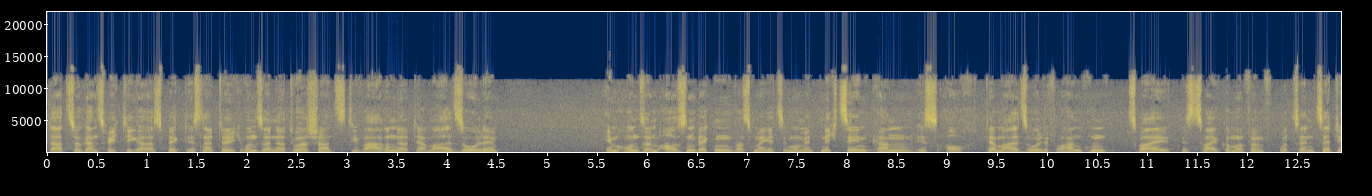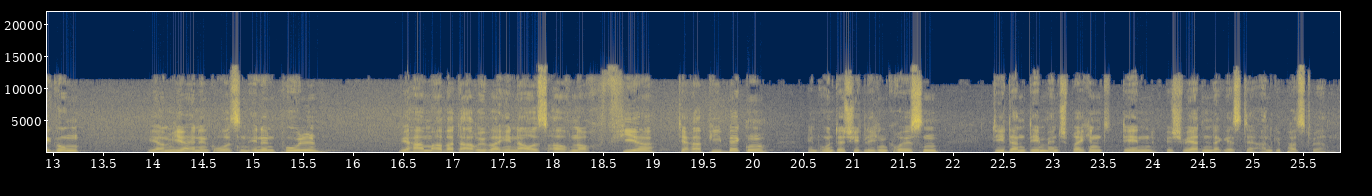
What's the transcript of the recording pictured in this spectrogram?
Dazu ganz wichtiger Aspekt ist natürlich unser Naturschatz, die Warener Thermalsohle. In unserem Außenbecken, was man jetzt im Moment nicht sehen kann, ist auch Thermalsohle vorhanden, 2 bis 2,5 Prozent Sättigung. Wir haben hier einen großen Innenpool. Wir haben aber darüber hinaus auch noch vier Therapiebecken in unterschiedlichen Größen, die dann dementsprechend den Beschwerden der Gäste angepasst werden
